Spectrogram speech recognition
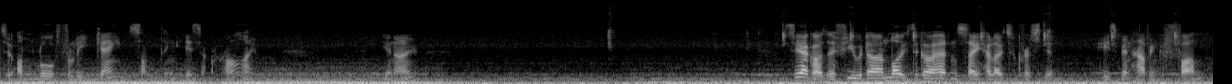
to unlawfully gain something is a crime. You know? So yeah guys, if you would uh, like to go ahead and say hello to Christian. He's been having fun.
